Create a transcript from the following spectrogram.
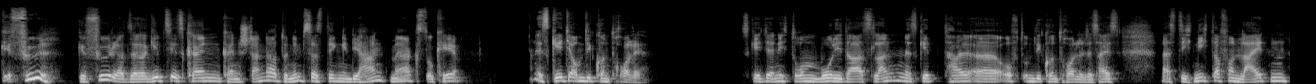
Gefühl, Gefühl. Also da gibt es jetzt keinen keinen Standard. Du nimmst das Ding in die Hand, merkst, okay, es geht ja um die Kontrolle. Es geht ja nicht darum, wo die Darts landen, es geht äh, oft um die Kontrolle. Das heißt, lass dich nicht davon leiten,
